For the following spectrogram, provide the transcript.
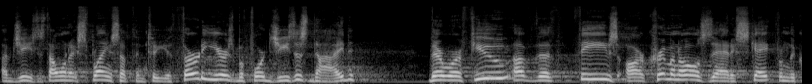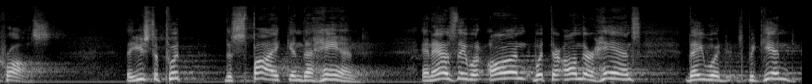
of Jesus. I want to explain something to you. 30 years before Jesus died, there were a few of the thieves or criminals that escaped from the cross. They used to put the spike in the hand. And as they were on with their on their hands, they would begin,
